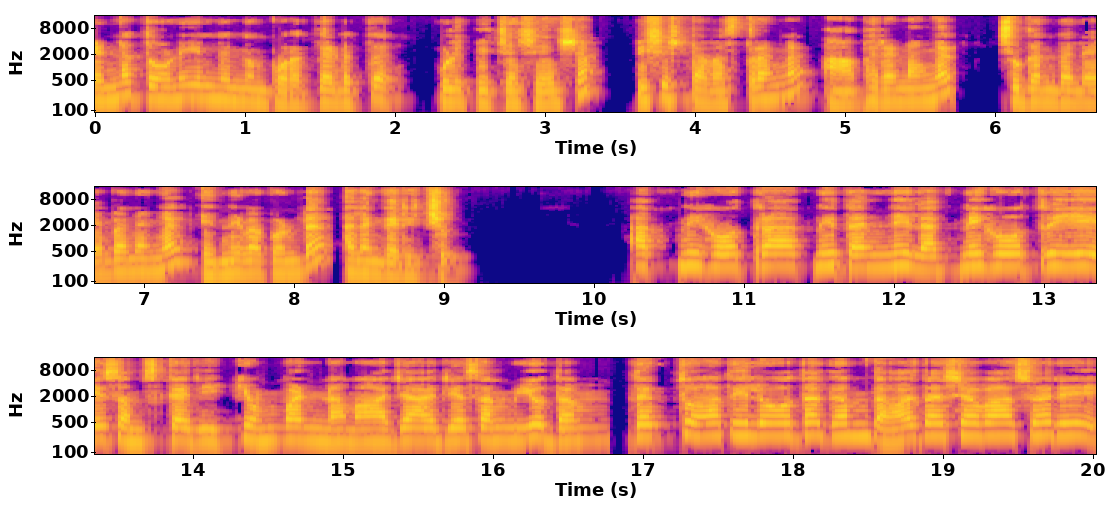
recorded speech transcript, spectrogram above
എണ്ണത്തോണിയിൽ നിന്നും പുറത്തെടുത്ത് കുളിപ്പിച്ച ശേഷം വിശിഷ്ട വസ്ത്രങ്ങൾ ആഭരണങ്ങൾ സുഗന്ധലേപനങ്ങൾ എന്നിവ കൊണ്ട് അലങ്കരിച്ചു. അഗ്നിഹോത്രാഗ്നി തന്നിൽ അഗ്നിഹോത്രിയെ സംസ്കരിക്കും വണ്ണമാചാര്യ സംയുതം ദത്വാതിലോദകം ദാദശവാസരെ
